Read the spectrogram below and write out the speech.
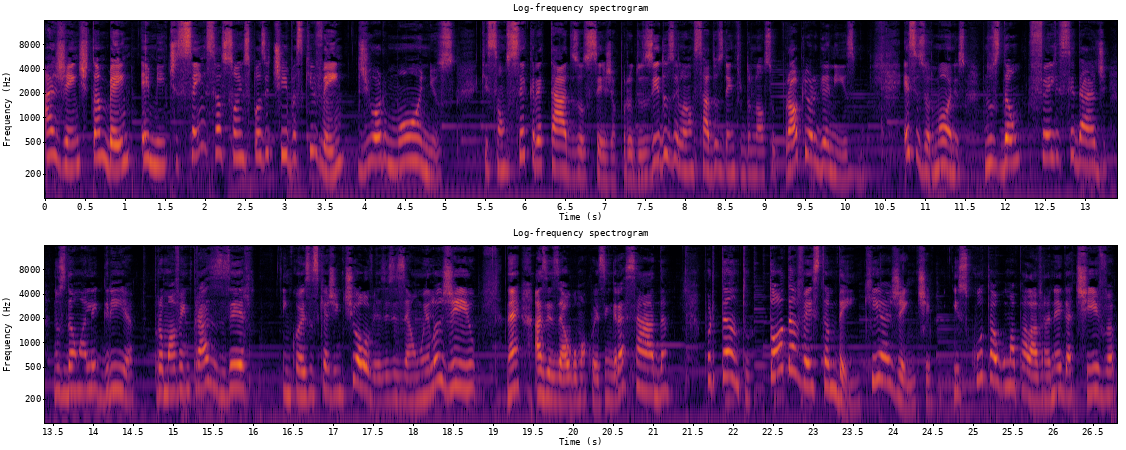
a gente também emite sensações positivas que vêm de hormônios que são secretados, ou seja, produzidos e lançados dentro do nosso próprio organismo. Esses hormônios nos dão felicidade, nos dão alegria, promovem prazer em coisas que a gente ouve. Às vezes é um elogio, né? Às vezes é alguma coisa engraçada. Portanto, toda vez também que a gente escuta alguma palavra negativa,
